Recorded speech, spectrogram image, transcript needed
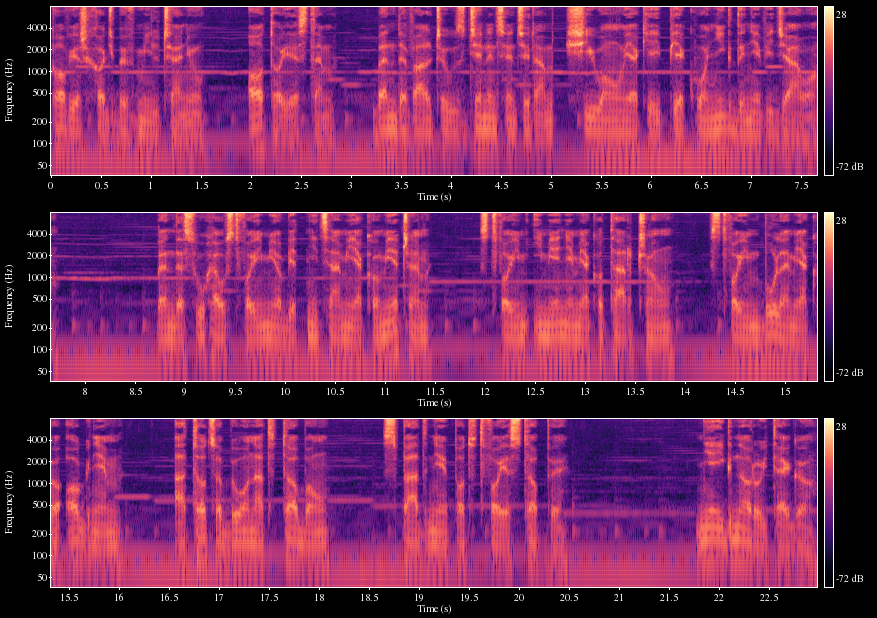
powiesz choćby w milczeniu: Oto jestem, będę walczył z dziennicyram siłą, jakiej piekło nigdy nie widziało. Będę słuchał z Twoimi obietnicami jako mieczem, z Twoim imieniem jako tarczą, z Twoim bólem jako ogniem, a to, co było nad Tobą, spadnie pod Twoje stopy. Nie ignoruj tego,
